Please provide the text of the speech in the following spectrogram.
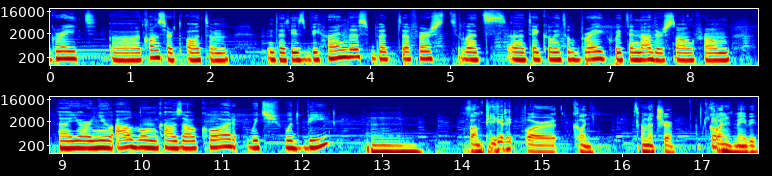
great uh, concert autumn that is behind us. But uh, first, let's uh, take a little break with another song from uh, your new album Kao zao kor, which would be mm, Vampire or Konj. I'm not sure. Okay. Maybe.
